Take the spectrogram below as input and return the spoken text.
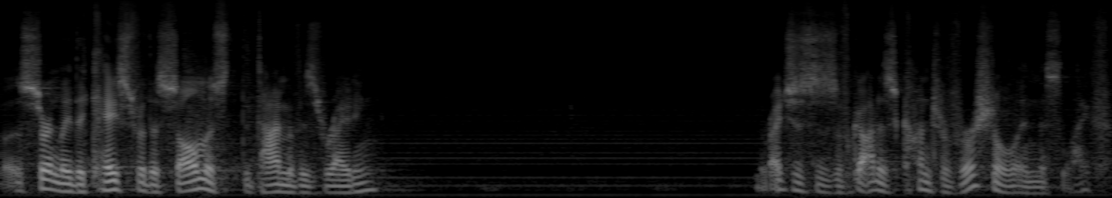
That was certainly the case for the psalmist at the time of his writing The righteousness of God is controversial in this life.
